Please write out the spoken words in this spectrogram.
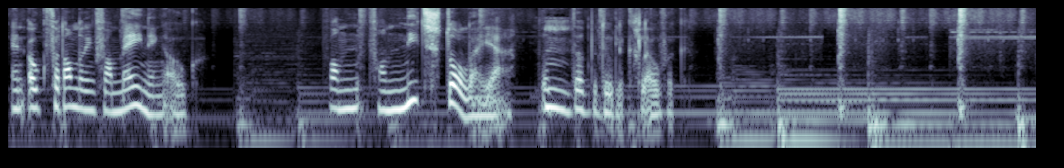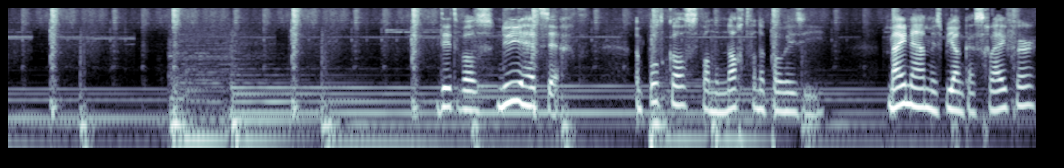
En ook verandering van mening ook. Van, van niet stollen, ja. Dat, Mm. dat bedoel ik, geloof ik. Dit was Nu je het zegt, een podcast van de Nacht van de Poëzie. Mijn naam is Bianca Schrijver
